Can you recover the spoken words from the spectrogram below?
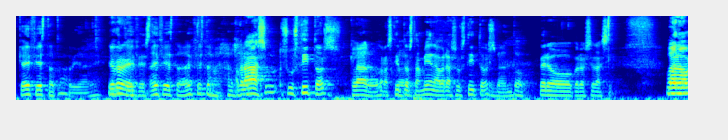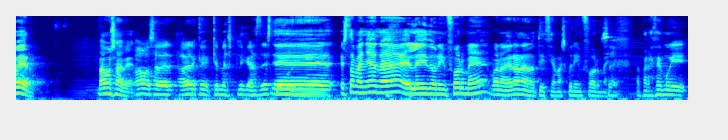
que hay fiesta todavía. ¿eh? Yo creo que hay fiesta. Hay fiesta, hay fiesta para Habrá su- sustitos, Claro. con claro. también habrá sustitos, tanto. pero, pero será así. Bueno. Bueno, a ver, vamos a ver. Vamos a ver, a ver qué, qué me explicas de esto. Eh, esta mañana he leído un informe, bueno, era una noticia más que un informe. Sí. Me parece muy,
